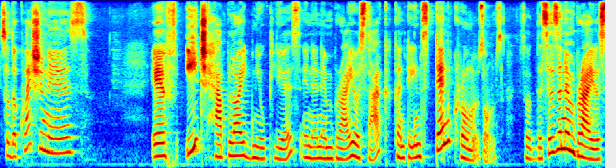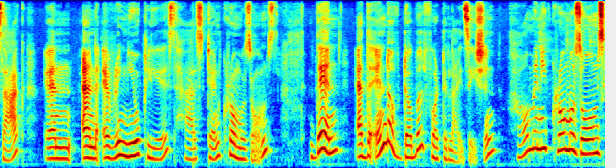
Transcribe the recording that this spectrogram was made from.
So the question is, if each haploid nucleus in an embryo sac contains 10 chromosomes, so this is an embryo sac and, and every nucleus has 10 chromosomes, then at the end of double fertilization, how many chromosomes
